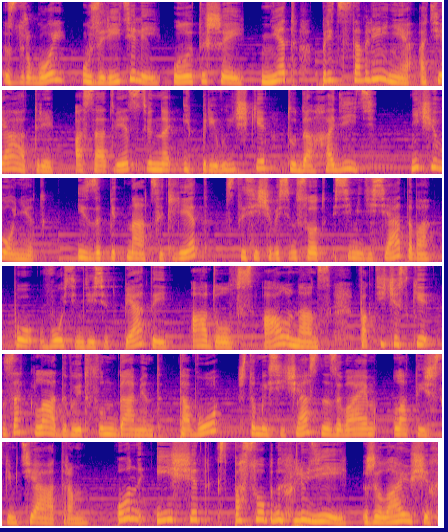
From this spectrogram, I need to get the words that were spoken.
С другой, у зрителей, у латышей нет представления о театре, а соответственно и привычки туда ходить. Ничего нет. И за 15 лет с 1870 по 85 Адольфс Алунанс фактически закладывает фундамент того, что мы сейчас называем латышским театром. Он ищет способных людей, желающих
